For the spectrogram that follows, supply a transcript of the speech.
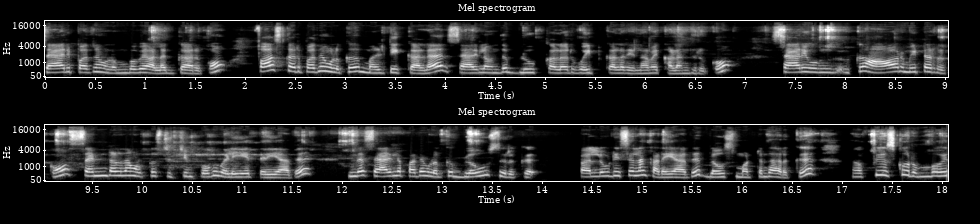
saree பார்த்தா ரொம்பவே அழகா இருக்கும். ஃபர்ஸ்ட் கலர் பார்த்தா உங்களுக்கு மல்டி கலர் சாரியில் வந்து ப்ளூ கலர் ஒயிட் கலர் எல்லாமே கலந்துருக்கும். Saree உங்களுக்கு ஆறு மீட்டர் இருக்கும். சென்டர் தான் உங்களுக்கு ஸ்டிச்சிங் போகும். வெளியே தெரியாது. இந்த சாரியில் பார்த்தா உங்களுக்கு ப்ளவுஸ் இருக்குது பல்லுடிஸ் எல்லாம் கிடையாது. பிளவுஸ் மட்டும்தான் இருக்கு. ரஃப்யூஸ்க்கும் ரொம்பவே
